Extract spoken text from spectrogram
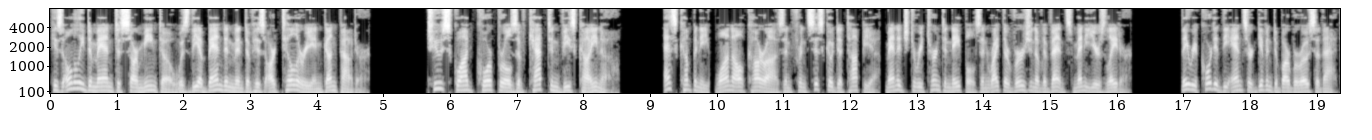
His only demand to Sarmiento was the abandonment of his artillery and gunpowder. Two squad corporals of Captain Vizcaino's company, Juan Alcaraz and Francisco de Tapia, managed to return to Naples and write their version of events many years later. They recorded the answer given to Barbarossa that,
